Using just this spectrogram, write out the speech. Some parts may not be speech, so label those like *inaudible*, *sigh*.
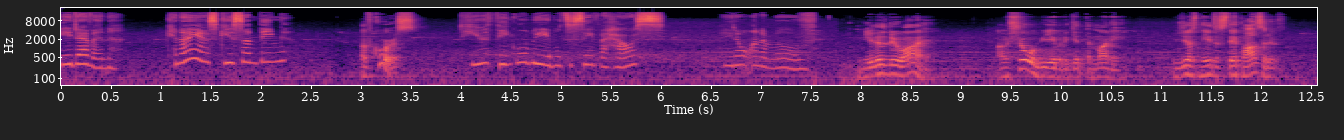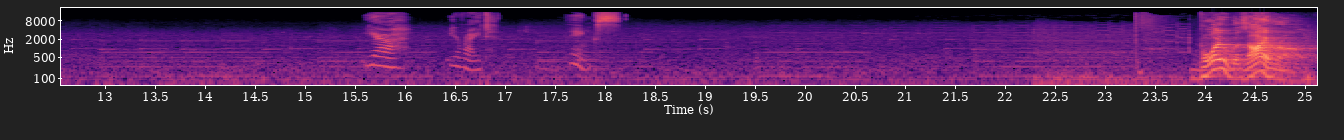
Hey, Devin, can I ask you something? Of course. Do you think we'll be able to save the house? I don't want to move. Neither do I. I'm sure we'll be able to get the money. You just need to stay positive. Yeah, you're right. Thanks. Boy, was I wrong.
